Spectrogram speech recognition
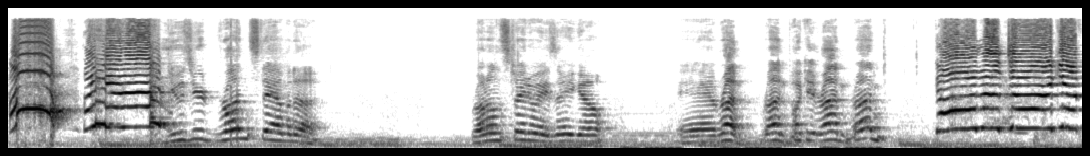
Ah! I hear him. Use your run stamina. Run on the straightaways. There you go. And run, run, bucket, run, run. Go open the door! I can't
